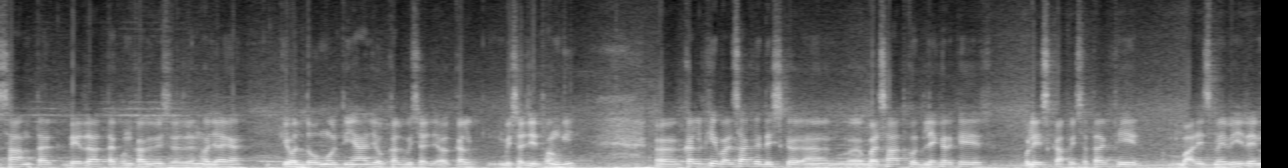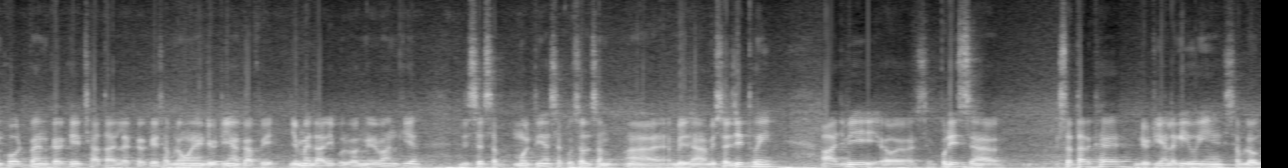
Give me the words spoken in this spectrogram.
शाम तक, देर रात तक उनका भी विसर्जन हो जाएगा। केवल दो मूर्तियाँ जो कल विसर्ज कल विसर्जित होंगी। कल की वर्षा के दृश्य बरसात को लेकर के पुलिस काफ़ी सतर्क थी। बारिश में भी रेनकोट पहन करके, छाता लग करके सब लोगों ने ड्यूटियाँ काफ़ी ज़िम्मेदारी पूर्वक निर्वहन किया, जिससे सब मूर्तियाँ सकुशल विसर्जित हुई। आज भी पुलिस सतर्क है, ड्यूटियाँ लगी हुई हैं, सब लोग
